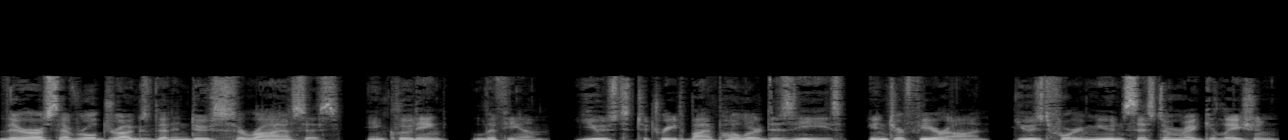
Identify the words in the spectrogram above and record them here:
There are several drugs that induce psoriasis, including, lithium, used to treat bipolar disease, interferon, used for immune system regulation,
